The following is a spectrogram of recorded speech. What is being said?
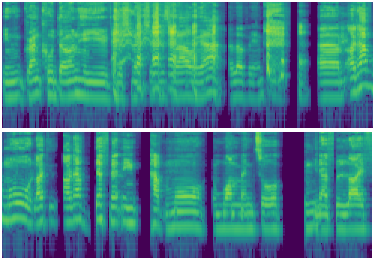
in Grant Cardone, who you've just mentioned as well. Yeah, I love him. Um, I'd have more. Like I'd have definitely have more than one mentor. Mm. You know, for life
